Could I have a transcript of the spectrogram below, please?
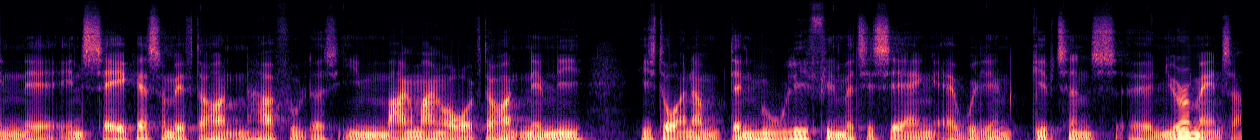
en, øh, en saga, som efterhånden har fulgt os i mange, mange år efterhånden, nemlig historien om den mulige filmatisering af William Gibsons øh, Neuromancer,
